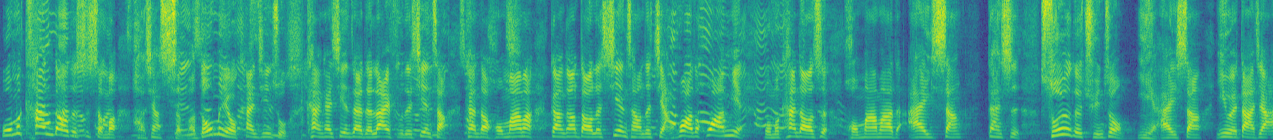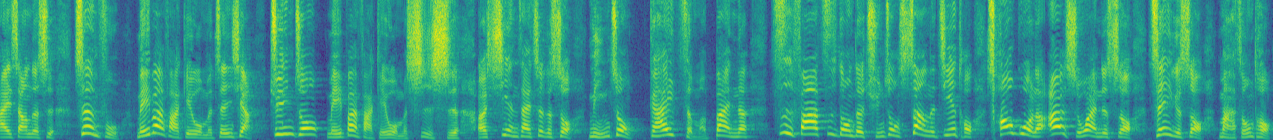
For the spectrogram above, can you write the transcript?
我们看到的是什么？好像什么都没有看清楚。看看现在的 life 的现场，看到红妈妈刚刚到了现场的讲话的画面，我们看到的是红妈妈的哀伤。但是所有的群众也哀伤，因为大家哀伤的是政府没办法给我们真相，军中没办法给我们事实。而现在这个时候，民众该怎么办呢？自发自动的群众上了街头，超过了二十万的时候，这个时候，马总统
